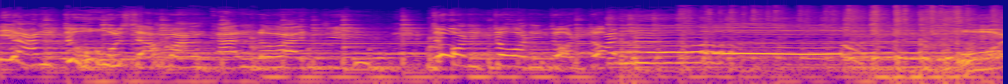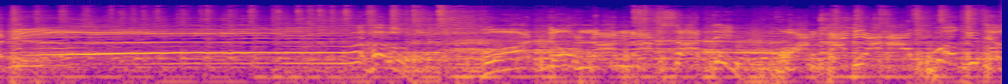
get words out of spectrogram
Yang tuh samangkan lo Haji. Don don don don. Waduh. Waduh nanak sati. Kuang kadiang apa gitu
